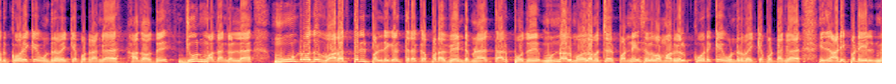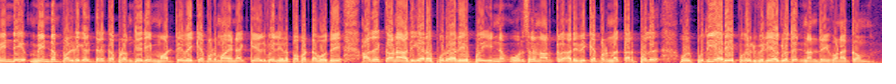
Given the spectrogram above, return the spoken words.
ஒரு கோரிக்கை ஒன்று வைக்கப்படுறாங்க அதாவது ஜூன் மாதங்களில் மூன்றாவது வாரத்தில் பள்ளிகள் திறக்கப்பட வேண்டும் என தற்போது முன்னாள் முதலமைச்சர் பன்னீர்செல்வம் அவர்கள் கோரிக்கை ஒன்று வைக்கப்பட்டாங்க. இதன் அடிப்படையில் மீண்டும் மீண்டும் பள்ளிகள் திறக்கப்படும் தேதி மாற்றி வைக்கப்படுமா என கேள்வியில் எழுப்பப்பட்ட போது அதற்கான அதிகாரப்பூர்வ அறிவிப்பு இன்னும் ஒரு சில நாட்கள் அறிவிக்கப்படும் என தற்போது ஒரு புதிய அறிவிப்புகள் வெளியாகியுள்ளது. நன்றி வணக்கம்.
